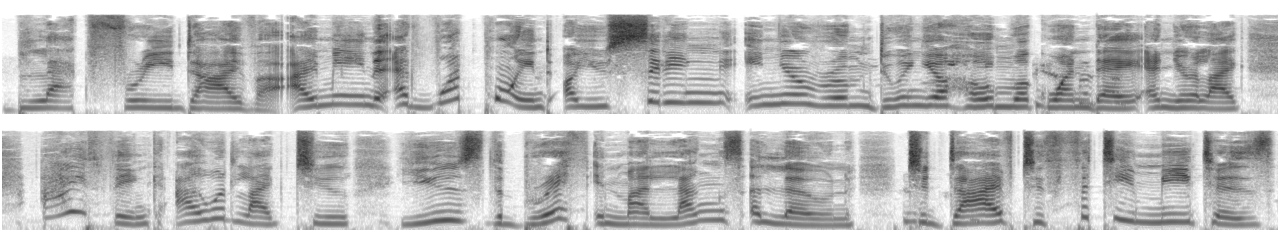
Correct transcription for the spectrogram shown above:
black free diver? I mean, at what point are you sitting in your room doing your homework one day and you're like, I think I would like to use the breath in my lungs alone to dive to 30 meters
